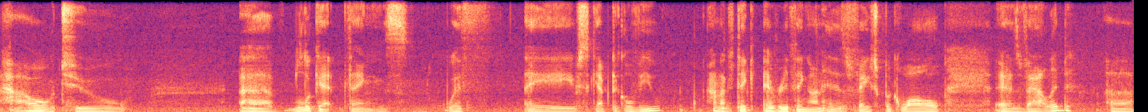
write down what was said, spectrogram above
how to uh, look at things with a skeptical view, how not to take everything on his Facebook wall as valid. Uh,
